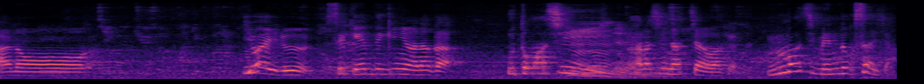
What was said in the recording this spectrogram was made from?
あのーいわゆる世間的にはなんか疎ましい話になっちゃうわけ。マジめんどくさいじゃん、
